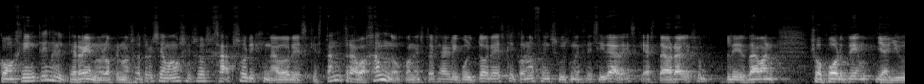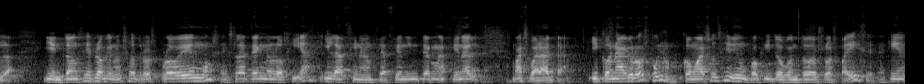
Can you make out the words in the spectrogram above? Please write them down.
con gente en el terreno, lo que nosotros llamamos esos hubs originadores, que están trabajando con estos agricultores, que conocen sus necesidades, que hasta ahora les, les, daban soporte y ayuda. Y entonces lo que nosotros proveemos es la tecnología y la financiación internacional más barata. Y con agros, bueno, como ha sucedido un poquito con todos los países, aquí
